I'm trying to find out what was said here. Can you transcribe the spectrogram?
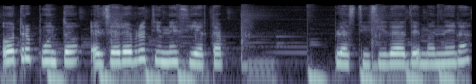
Otro punto, el cerebro tiene cierta plasticidad de manera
